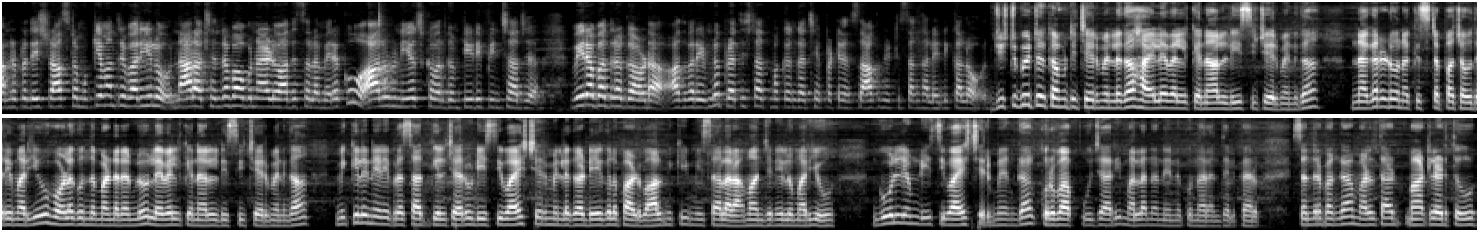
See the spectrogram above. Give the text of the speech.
ఆంధ్రప్రదేశ్ రాష్ట్ర ముఖ్యమంత్రి వర్యులు నారా చంద్రబాబు నాయుడు ఆదేశాల మేరకు ఆలూరు నియోజకవర్గం టీడీపీ ఇన్ఛార్జ్ వీరభద్ర గౌడ ఆధ్వర్యంలో ప్రతిష్టాత్మకంగా చేపట్టిన సాగునీటి సంఘాల ఎన్నికల్లో డిస్ట్రిబ్యూటర్ కమిటీ చైర్మన్లుగా హై లెవెల్ కెనాల్ డీసీ చైర్మన్గా నగరడోన కిష్టప్ప చౌదరి మరియు హోళగుంద మండలంలో లెవెల్ కెనాల్ డీసీ చైర్మన్గా మిక్కిలినేని ప్రసాద్ గెలిచారు. డీసీ వైస్ చైర్మన్లుగా డేగులపాడు వాల్మీకి మీసాల రామాంజనేయులు మరియు గూళ్యం డీసీ వైస్ చైర్మన్గా కురవా పూజారి మల్లన్నను ఎన్నుకున్నారని తెలిపారు. సందర్భంగా మల్తా మాట్లాడుతూ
